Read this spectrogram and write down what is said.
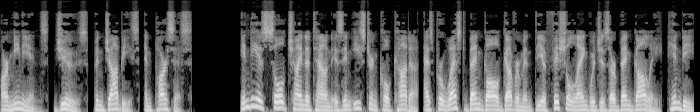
Armenians, Jews, Punjabis, and Parsis. India's sole Chinatown is in eastern Kolkata. As per West Bengal government the official languages are Bengali, Hindi,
